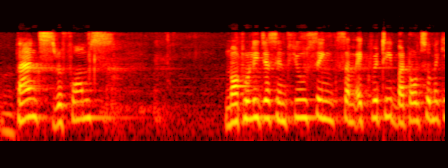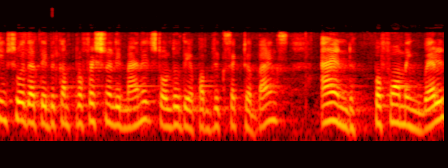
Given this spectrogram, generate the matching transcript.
banks reforms, not only just infusing some equity, but also making sure that they become professionally managed, although they are public sector banks, and performing well.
